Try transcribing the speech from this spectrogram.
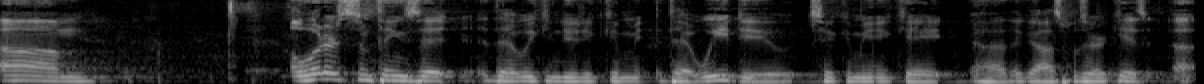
Um, what are some things that, that we can do to commu- that we do to communicate uh, the gospel to our kids? Uh,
